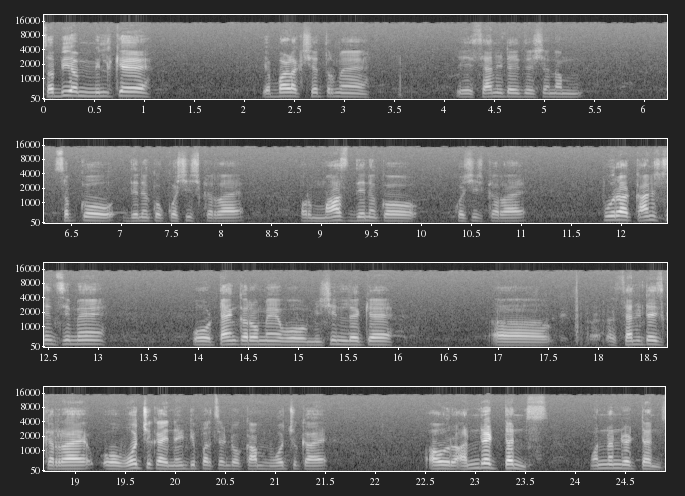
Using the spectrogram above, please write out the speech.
सभी हम मिलके यब्बाड़ा क्षेत्र में ये सैनिटाइजेशन हम सबको देने को कोशिश कर रहा है और मास्क देने को कोशिश कर रहा है। पूरा कॉन्स्टेंसी में, वो टैंकरों में वो मशीन लेके सैनिटाइज कर रहा है। वो हो चुका है 90 परसेंट वो काम हो चुका है। और 100 टन्स 100 टन्स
